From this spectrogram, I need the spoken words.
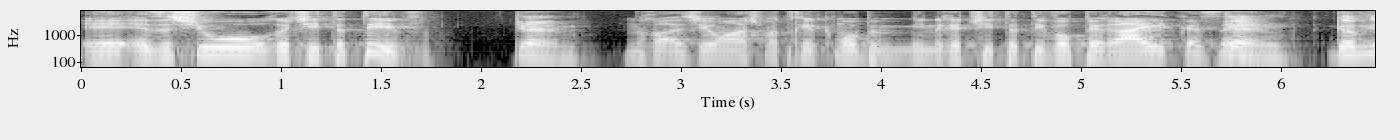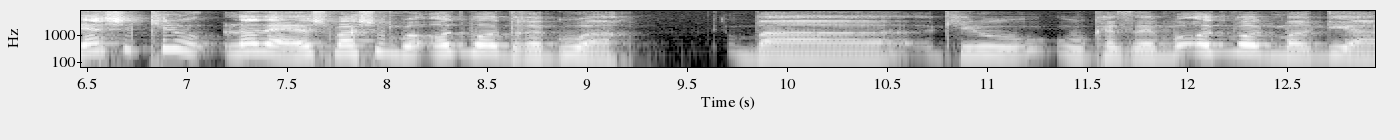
אה, איזשהו רציטטיב. כן, נכון, השיר ממש מתחיל כמו במין רציטטיב אופראי כזה. כן. גם יש, כאילו, לא יודע, יש משהו מאוד מאוד רגוע. ב... כאילו, הוא כזה מאוד מאוד מרגיע.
